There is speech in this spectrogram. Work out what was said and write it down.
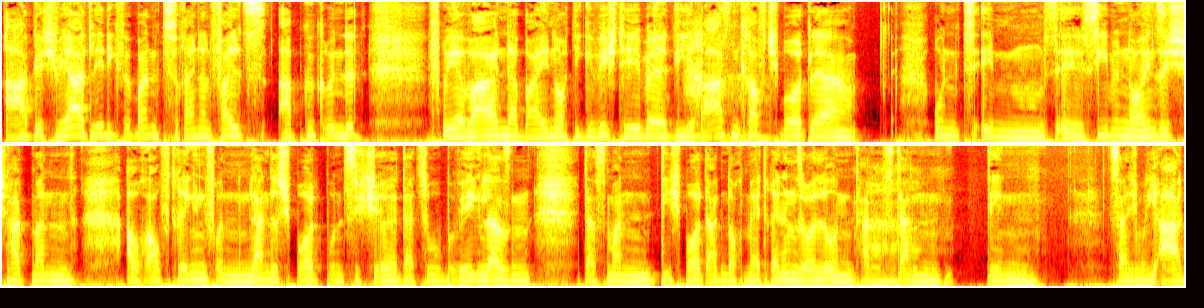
AGE Schwerathletikverband Rheinland-Pfalz abgegründet. Früher waren dabei noch die Gewichtheber, die Rasenkraftsportler. Und im äh, 97 hat man auch auf Drängen von Landessportbund sich äh, dazu bewegen lassen, dass man die Sportarten doch mehr trennen soll und hat dann den, sag ich mal, die AG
